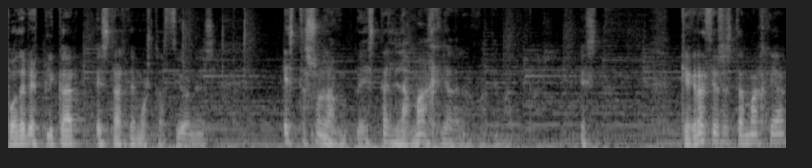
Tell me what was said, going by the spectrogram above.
poder explicar estas demostraciones. Estas son esta es la magia de las matemáticas. Que gracias a esta magia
